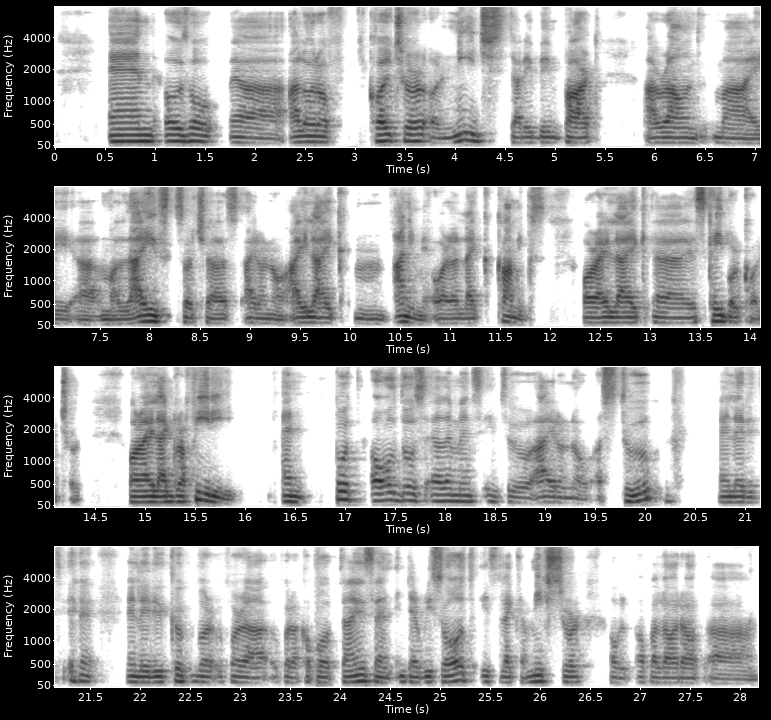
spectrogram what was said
And also uh, a lot of culture or niche that have been part around my uh, my life, such as I don't know, I like um, anime or I like comics or I like uh, skateboard culture or I like graffiti, and put all those elements into i don't know a stew and let it and let it cook for for a, for a couple of times and, the result is like a mixture of, of a lot of uh,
